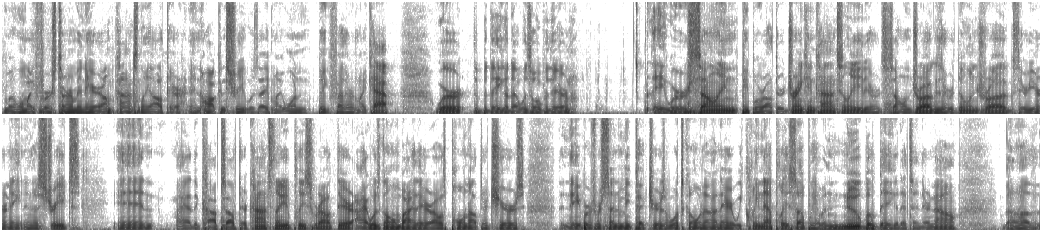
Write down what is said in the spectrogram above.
when when my first term in here. I'm constantly out there, and Hawkins Street was like my one big feather in my cap. Where the bodega that was over there, they were selling. People were out there drinking constantly. They were selling drugs. They were doing drugs. They were urinating in the streets, and I had the cops out there constantly. The police were out there. I was going by there. I was pulling out their chairs. The neighbors were sending me pictures of what's going on there. We cleaned that place up. We have a new bodega that's in there now. Uh,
